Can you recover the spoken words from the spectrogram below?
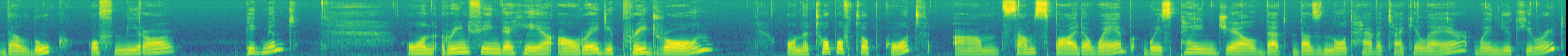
the look of mirror pigment on ring finger here already pre-drawn on the top of top coat um, some spider web with paint gel that does not have a tacky layer when you cure it.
